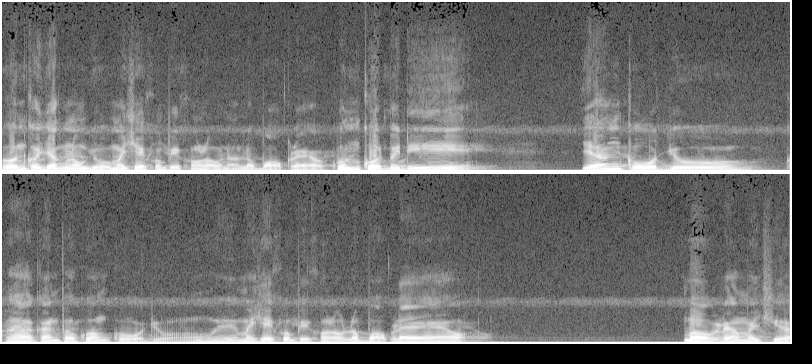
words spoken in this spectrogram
คนก็ยังหลงอยู่ ไม่ใช่ความผิดของเรานะเราบอกแล้ว ความโกรธไม่ดี ยังโกรธอยู่ฆ่ากันเพราะความโกรธอยู่ไม่ใช่ความผิดของเราเราบอกแล้ว บอกแล้วไม่เชื่อ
